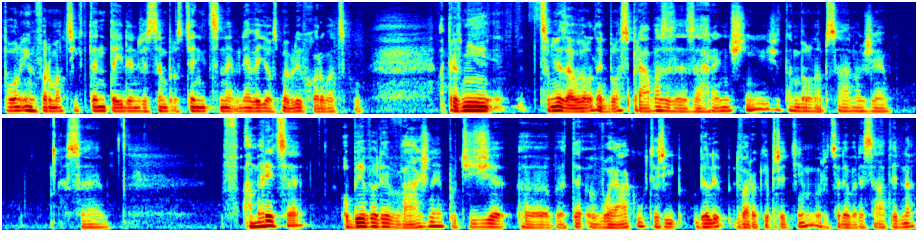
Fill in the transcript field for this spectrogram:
po informacích ten týden, že jsem prostě nic ne, nevěděl, jsme byli v Chorvatsku. A první, co mě zaujalo, tak byla zpráva ze zahraniční, že tam bylo napsáno, že se v Americe objevily vážné potíže eh, vojáků, kteří byli dva roky předtím, v roce 91,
